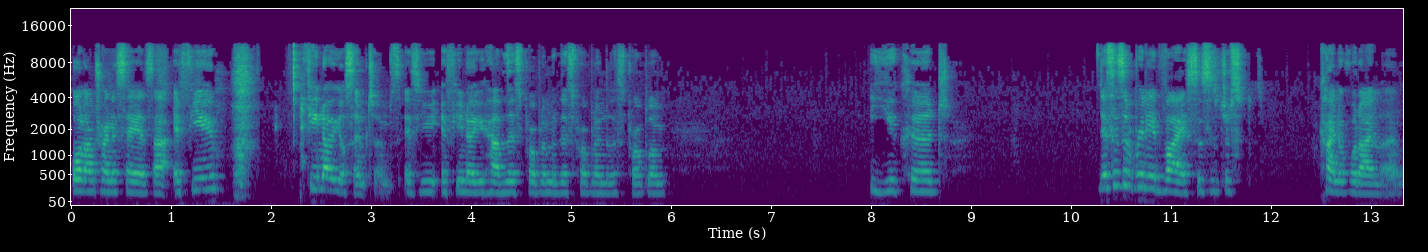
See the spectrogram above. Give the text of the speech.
all I'm trying to say is that if you if you know your symptoms, if you if you know you have this problem and this problem and this problem, you could this isn't really advice, this is just kind of what I learned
